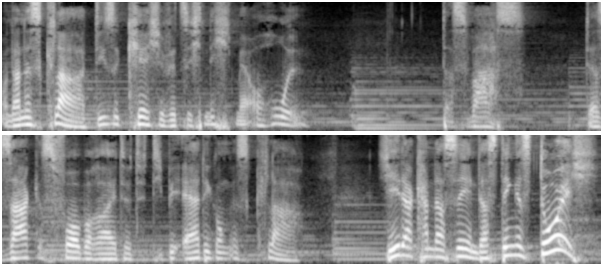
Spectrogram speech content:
Und dann ist klar, diese Kirche wird sich nicht mehr erholen. Das war's. Der Sarg ist vorbereitet, die Beerdigung ist klar. Jeder kann das sehen, das Ding ist durch.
